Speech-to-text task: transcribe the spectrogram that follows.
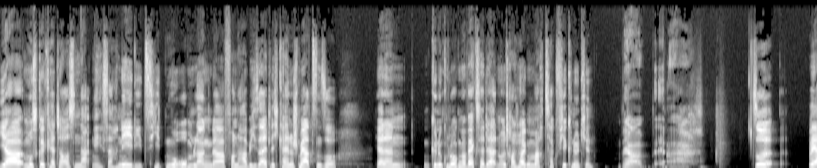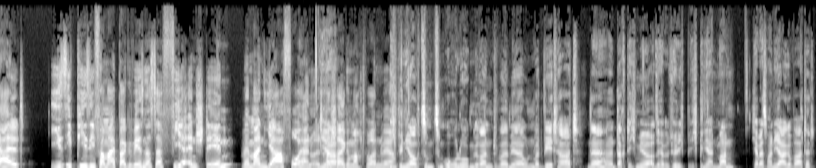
ja, Muskelkette aus dem Nacken. Ich sag, nee, die zieht nur oben lang, davon habe ich seitlich keine Schmerzen so. Ja, dann Gynäkologen gewechselt, der hat einen Ultraschall gemacht, zack, vier Knötchen. Ja, ja, So wäre halt easy peasy vermeidbar gewesen, dass da vier entstehen, wenn mal ein Jahr vorher ein Ultraschall Ja. gemacht worden wäre. ich bin ja auch zum, zum Urologen gerannt, weil mir da unten was weh tat. Ne? Dann dachte ich mir, also ich hab natürlich, ich bin ja ein Mann, ich habe erstmal ein Jahr gewartet.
